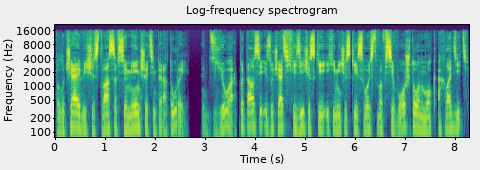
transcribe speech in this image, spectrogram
Получая вещества со все меньшей температурой, Дьюар пытался изучать физические и химические свойства всего, что он мог охладить.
